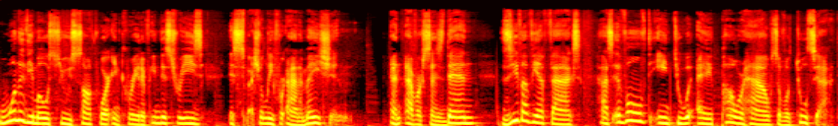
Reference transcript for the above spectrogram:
one of the most used software in creative industries, especially for animation. And ever since then, Ziva VFX has evolved into a powerhouse of a toolset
